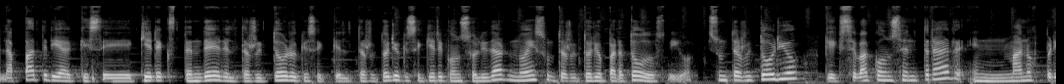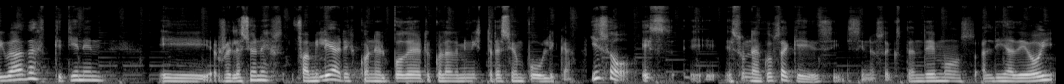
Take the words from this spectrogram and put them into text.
la, patria que se quiere extender, el territorio que, se, el territorio que se quiere consolidar, no es un territorio para todos, digo, es un territorio que se va a concentrar en manos privadas que tienen relaciones familiares con el poder, con la administración pública. Y eso es, eh, es una cosa que si, si nos extendemos al día de hoy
